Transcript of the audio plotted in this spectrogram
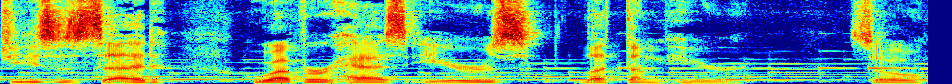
Jesus said, Whoever has ears, let them hear. So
